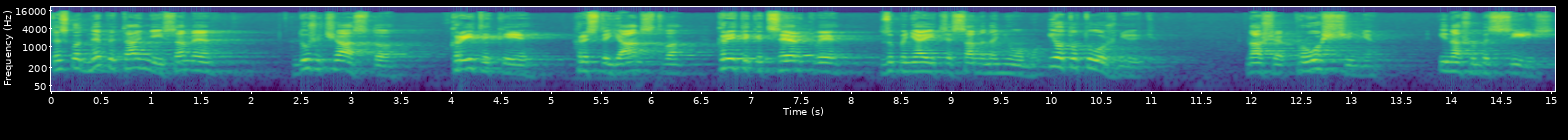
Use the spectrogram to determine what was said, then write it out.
Це складне питання, і саме дуже часто критики християнства, критики церкви зупиняються саме на ньому і ототожнюють наше прощення і нашу безсилість.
